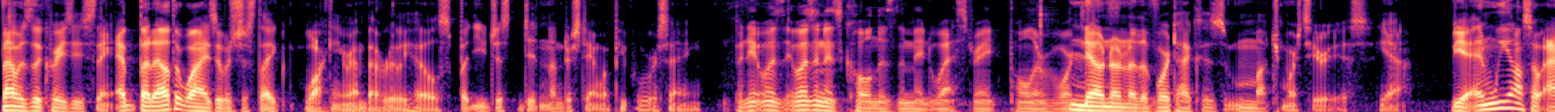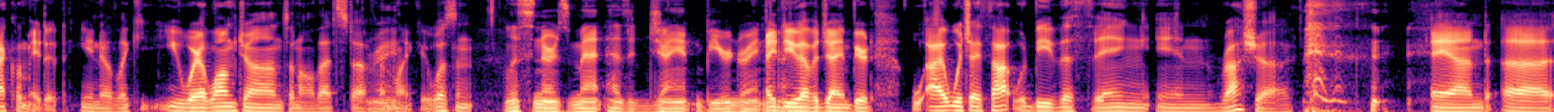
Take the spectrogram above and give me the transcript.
That was the craziest thing. But otherwise, it was just like walking around Beverly Hills, but you just didn't understand what people were saying. But it was it wasn't as cold as the Midwest, right? Polar vortex. No, no, no. The vortex is much more serious. Yeah. Yeah. And we also acclimated, you know, like you wear long johns and all that stuff. Right. And like it wasn't, Listeners, Matt has a giant beard right now. I do have a giant beard, which I thought would be the thing in Russia. and, uh,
